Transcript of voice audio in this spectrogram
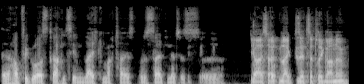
äh, Hauptfigur aus Drachenzähmen leicht gemacht heißt und es halt ein nettes, äh, Ja, ist halt ein leicht gesetzter Trigger, ne?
